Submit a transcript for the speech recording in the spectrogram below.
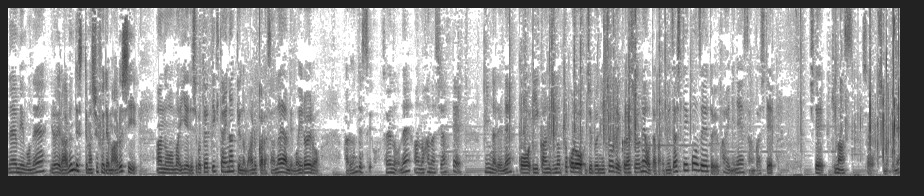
う、悩みもね、いろいろあるんですって、まあ主婦でもあるし、あの、まあ家で仕事やっていきたいなっていうのもあるからさ、悩みもいろいろあるんですよ。そういうのをね、あの、話し合って、みんなでね、こう、いい感じのところ、自分にちょうどいい暮らしをね、お互い目指していこうぜという会にね、参加して、してきます。そう、ちょっと待ってね。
